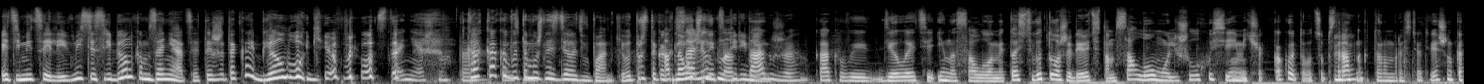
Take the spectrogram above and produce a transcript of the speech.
эти мицелии и вместе с ребенком заняться, это же такая биология просто. Конечно. да. Как, как это можно сделать в банке? Вот просто как научный Абсолютно эксперимент. так же, как вы делаете и на соломе. То есть вы тоже берете там солому или шелуху семечек, какой-то вот субстрат, Мгм. на котором растет вешенка.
